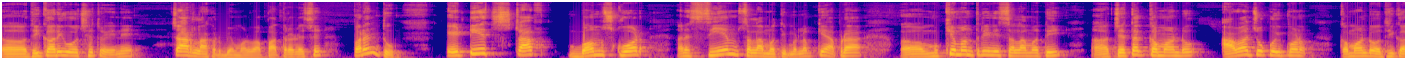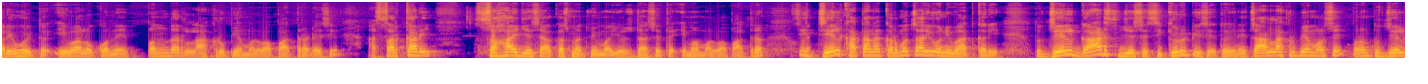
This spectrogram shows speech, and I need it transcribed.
અધિકારીઓ છે, તો એને ચાર લાખ રૂપિયા મળવા પાત્ર રહેશે. પરંતુ એટીએચ સ્ટાફ, બોમ્બ સ્ક્વોડ અને સીએમ સલામતી, મતલબ કે આપણા મુખ્યમંત્રીની સલામતી ચેતક કમાન્ડો, આવા જો કોઈ પણ કમાન્ડો અધિકારી હોય તો એવા લોકોને પંદર લાખ રૂપિયા મળવા પાત્ર રહેશે આ સરકારી સહાય જે છે, અકસ્માત વીમા યોજના છે, તો એમાં મળવા પાત્ર જેલ ખાતાના કર્મચારીઓની વાત કરીએ, તો જેલ ગાર્ડ્સ જે છે, સિક્યુરિટી છે, તો એને ચાર લાખ રૂપિયા મળશે. પરંતુ જેલ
